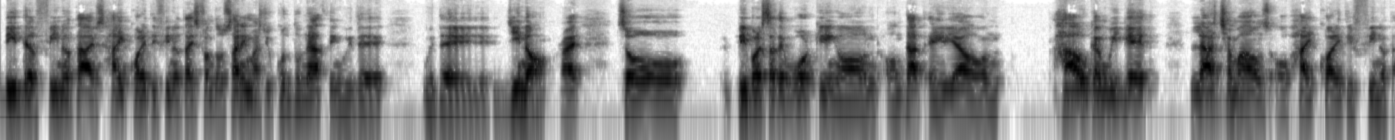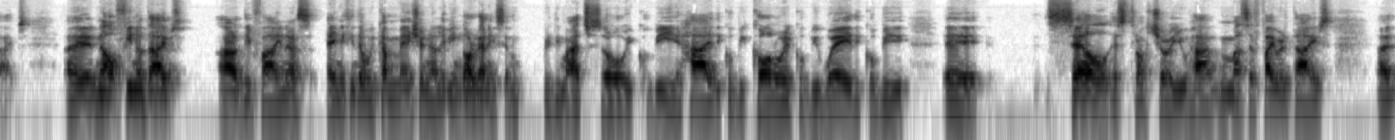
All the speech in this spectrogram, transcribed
detailed phenotypes, high quality phenotypes from those animals. You could do nothing with the with the genome, right? So people started working on on that area on how can we get large amounts of high quality phenotypes. Uh, now, phenotypes are defined as anything that we can measure in a living organism, pretty much. So it could be height, it could be color, it could be weight, it could be uh, cell structure. You have massive fiber types. Uh,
